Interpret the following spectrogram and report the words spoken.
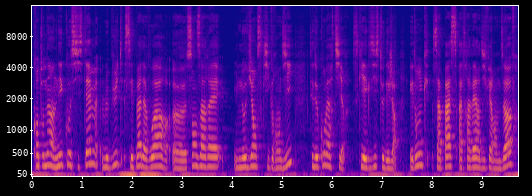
Quand on a un écosystème, le but, c'est pas d'avoir euh, sans arrêt une audience qui grandit, c'est de convertir ce qui existe déjà. Et donc, ça passe à travers différentes offres,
